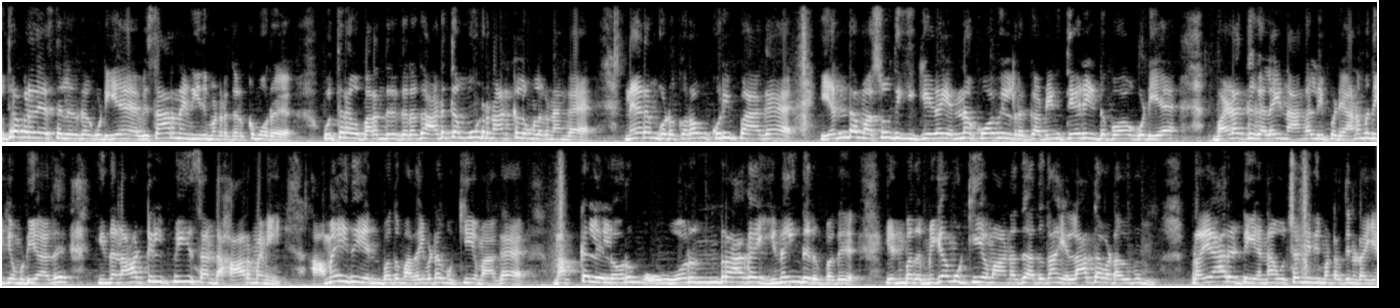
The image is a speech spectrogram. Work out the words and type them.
உத்தரப்பிரதேசத்தில் இருக்கக்கூடிய விசாரணை நீதிமன்றத்திற்கும் ஒரு உத்தரவு பறந்திருக்கிறது. அடுத்த மூன்று நாட்கள் உங்களுக்கு நாங்கள் நேரம் கொடுக்கிறோம். குறிப்பாக எந்த மசூதிக்கு கீழே என்ன கோவில் இருக்குது அப்படின்னு தேடிக்கிட்டு போகக்கூடிய வழக்குகளை நாங்கள் இப்படி அனுமதிக்க முடியாது. இந்த நாட்டில் பீஸ் அண்ட் ஹார்மனி அமைதி என்பதும் அதைவிட முக்கியமாக மக்கள் எல்லோரும் ஒன்றாக இணைந்து இருப்பது என்பது மிக முக்கியமானது. அதுதான் எல்லாத்த விடவும் ப்ரையாரிட்டி என உச்சநீதிமன்றத்தினுடைய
